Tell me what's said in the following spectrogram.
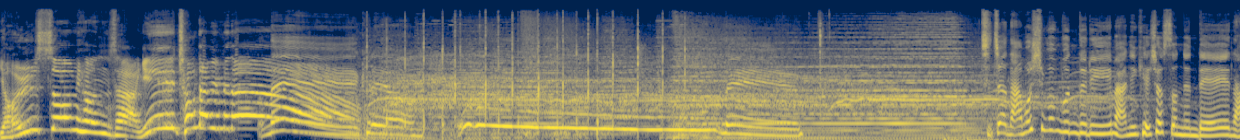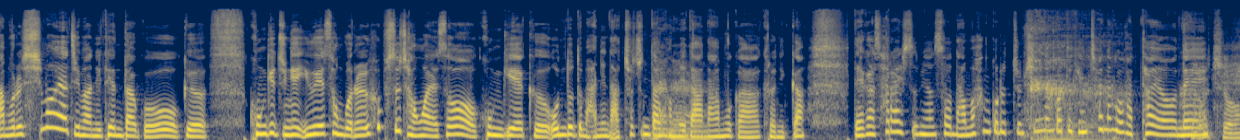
열섬 현상이 정답입니다. 네, 그래요. 우후. 네. 진짜 나무 심은 분들이 많이 계셨었는데 나무를 심어야지만이 된다고 그 공기 중에 유해 성분을 흡수 정화해서 공기의 그 온도도 많이 낮춰준다고 네네. 합니다. 나무가 그러니까 내가 살아 있으면서 나무 한 그루 좀 심는 것도 괜찮은 것 같아요. 네. 그렇죠.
